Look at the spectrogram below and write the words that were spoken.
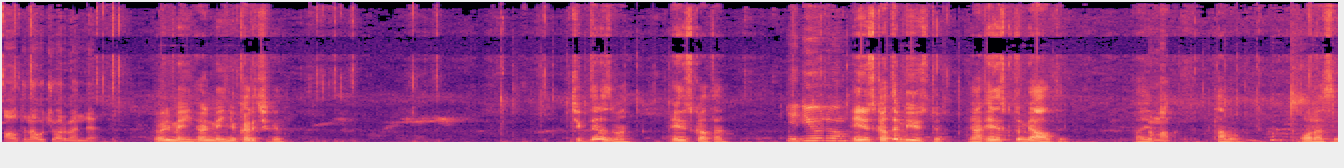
altın avuç var bende. Ölmeyin, ölmeyin. Yukarı çıkın. Çıktınız mı? En üst kata. Geliyorum. En üst katın bir üstü. Ya en üst katın bir altı. Hayır. Tamam. Tamam. Orası.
